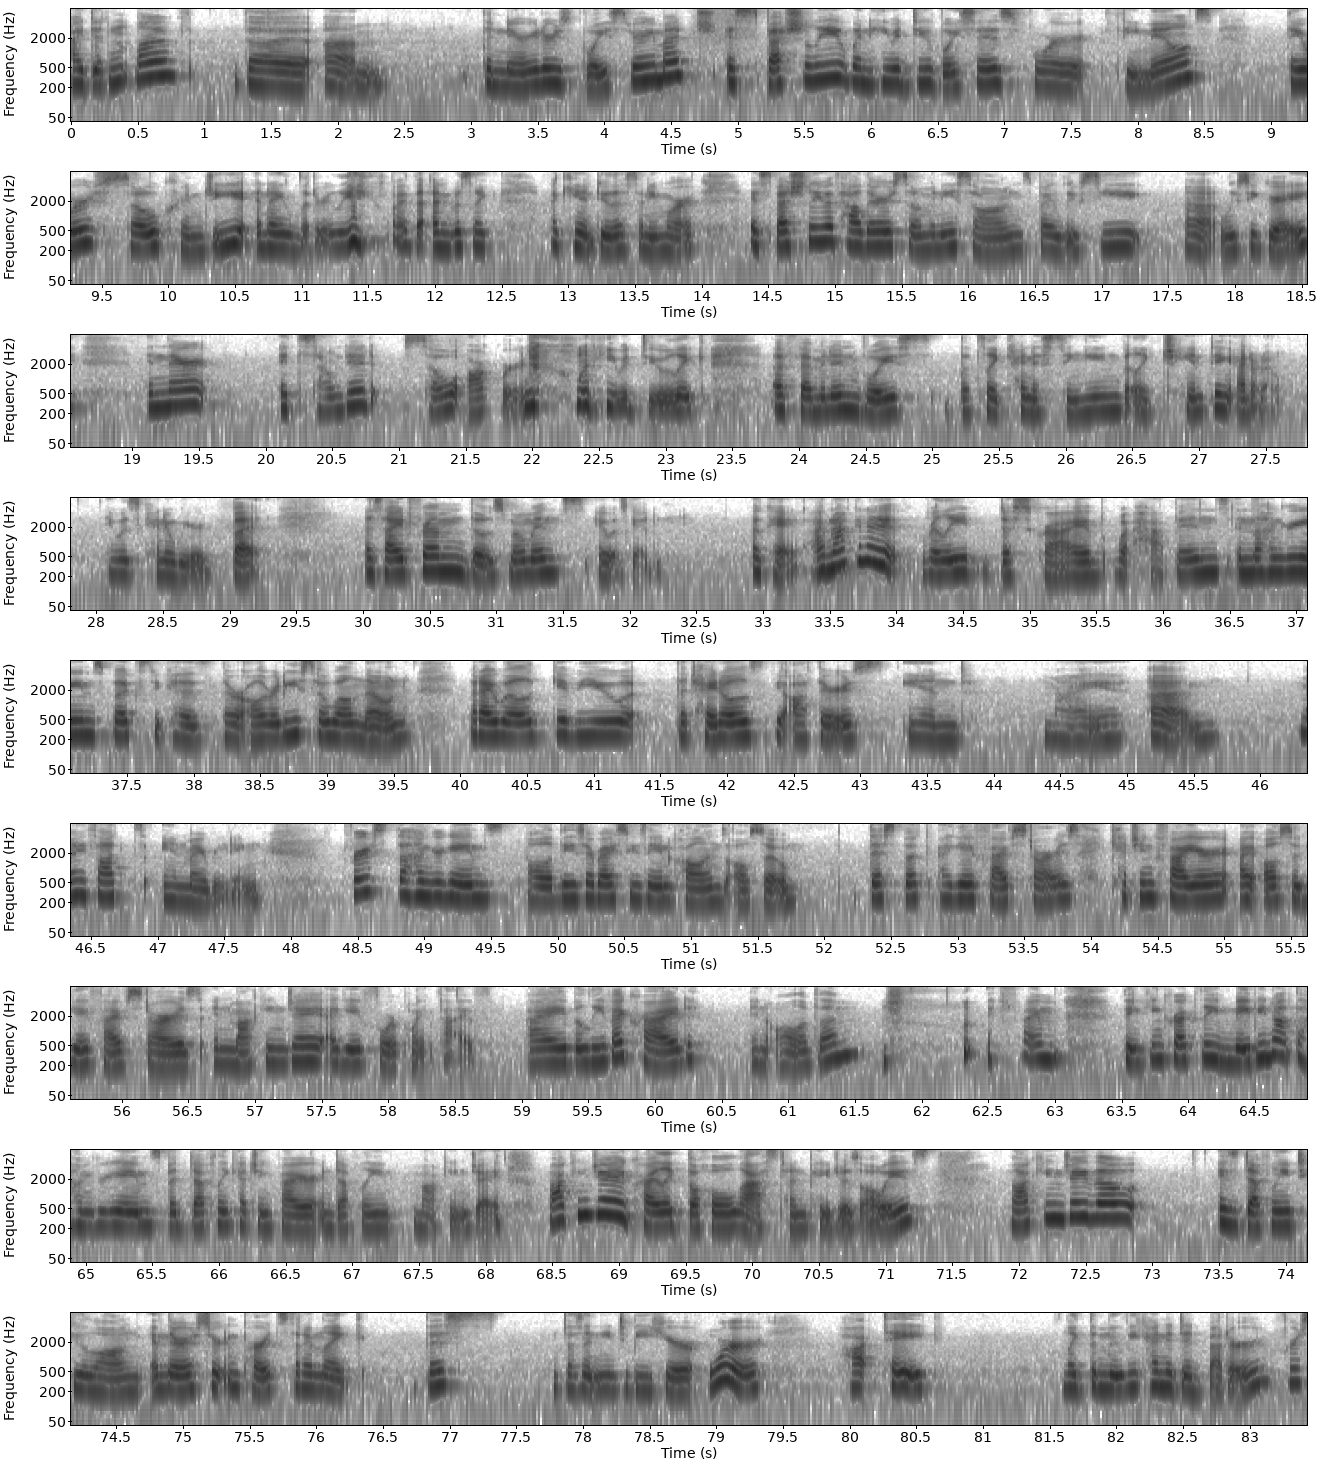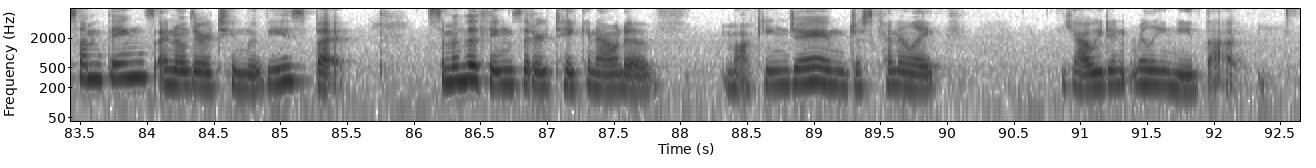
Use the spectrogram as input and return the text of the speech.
I didn't love the um, the narrator's voice very much, especially when he would do voices for females. They were so cringy, and I literally by the end was like, I can't do this anymore. Especially with how there are so many songs by Lucy uh, Lucy Gray in there. It sounded so awkward when he would do like a feminine voice that's like kind of singing but like chanting. I don't know. It was kind of weird, but aside from those moments, it was good. Okay, I'm not gonna really describe what happens in the Hunger Games books because they're already so well known, but I will give you the titles, the authors, and my um, my thoughts and my reading. First, The Hunger Games. All of these are by Suzanne Collins. Also, this book I gave five stars. Catching Fire, I also gave five stars. In Mockingjay, I gave four point five. I believe I cried in all of them. if I'm thinking correctly, maybe not the Hunger Games, but definitely Catching Fire and definitely Mockingjay. Mockingjay, I cry like the whole last 10 pages always. Mockingjay, though, is definitely too long, and there are certain parts that I'm like, this doesn't need to be here. Or, hot take, like the movie kind of did better for some things. I know there are two movies, but some of the things that are taken out of Mockingjay, I'm just kind of like, yeah, we didn't really need that.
